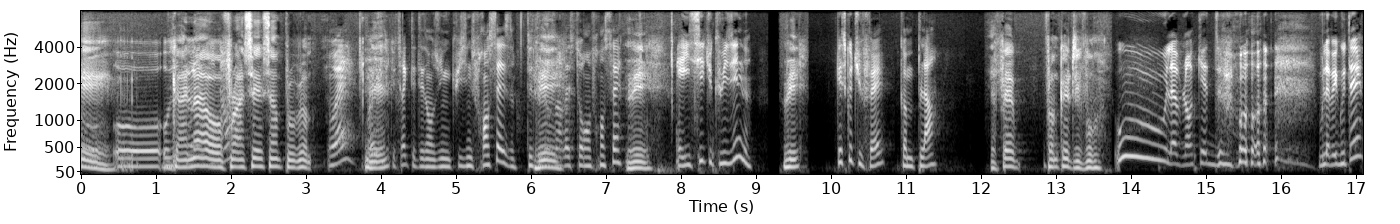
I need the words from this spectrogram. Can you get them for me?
Oui. aux, aux Ghana au résidents. français sans problème. Ouais, Oui. parce que c'est vrai que tu étais dans une cuisine française. Tu étais Oui. dans un restaurant français. Oui. Et ici, tu cuisines Oui. Qu'est-ce que tu fais comme plat Je fais blanquette de veau. Ouh, la blanquette de veau. Vous l'avez goûté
